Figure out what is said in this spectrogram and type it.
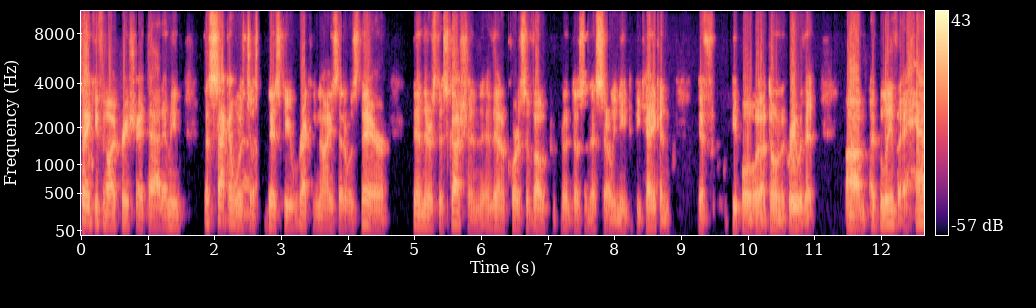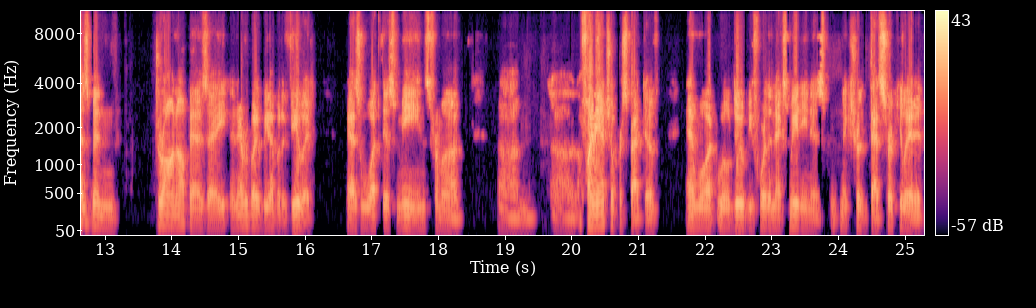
Thank you, Phil. I appreciate that. I mean, the second was Yeah. just basically recognize that it was there. Then there's discussion, and then of course a vote doesn't necessarily need to be taken if people uh, don't agree with it. Um, I believe it has been drawn up as a, and everybody will be able to view it as what this means from a, um, uh, financial perspective. And what we'll do before the next meeting is make sure that that's circulated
